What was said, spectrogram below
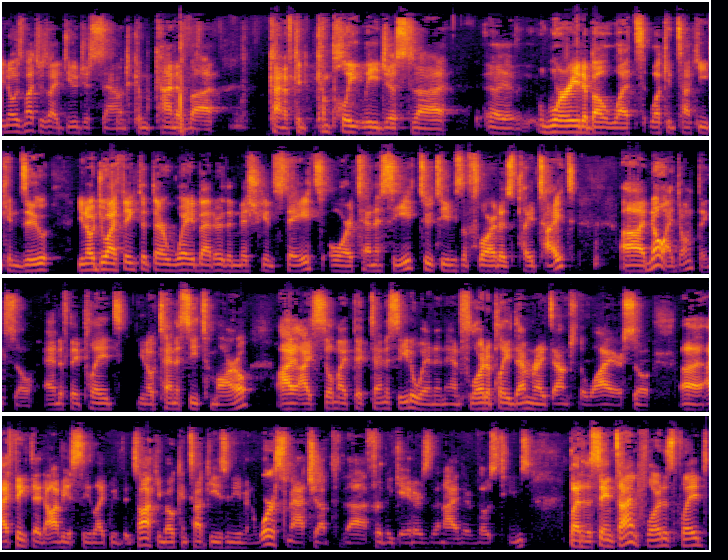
you know, as much as I do just sound com- kind of uh, kind of completely just uh, uh, worried about what what Kentucky can do. You know, do I think that they're way better than Michigan State or Tennessee, two teams that Florida has played tight? Uh, no, I don't think so. And if they played, you know, Tennessee tomorrow, I, I still might pick Tennessee to win. And, and Florida played them right down to the wire. So uh, I think that obviously, like we've been talking about, Kentucky is an even worse matchup uh, for the Gators than either of those teams. But at the same time, Florida's played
